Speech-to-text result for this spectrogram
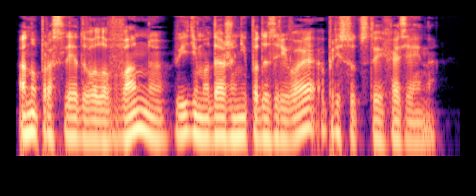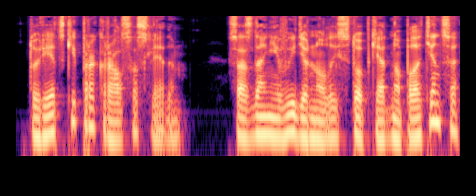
Оно проследовало в ванную, видимо, даже не подозревая о присутствии хозяина. Турецкий прокрался следом. Создание выдернуло из стопки одно полотенце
